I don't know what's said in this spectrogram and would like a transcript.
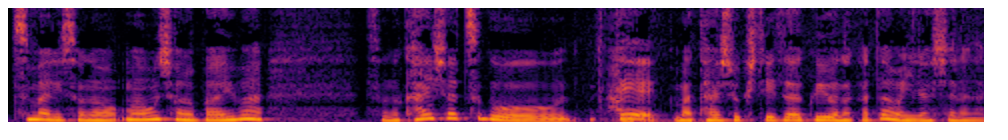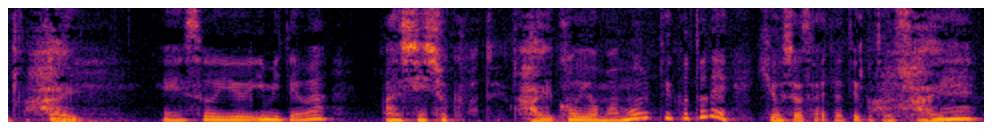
つまりその、まあ、御社の場合は、その会社都合で、はい、まあ、退職していただくような方はいらっしゃらなくて、はい、えー、そういう意味では、安心職場というはい、雇用を守るということで表彰されたということですよね。はい、ま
